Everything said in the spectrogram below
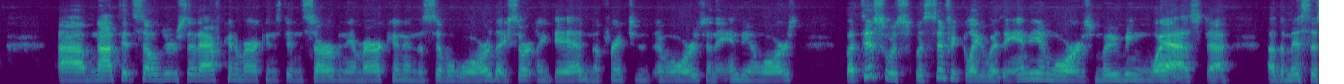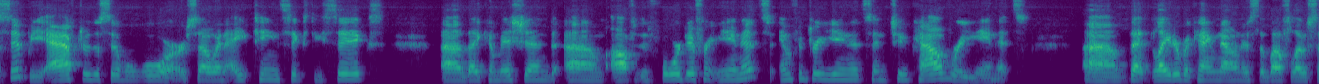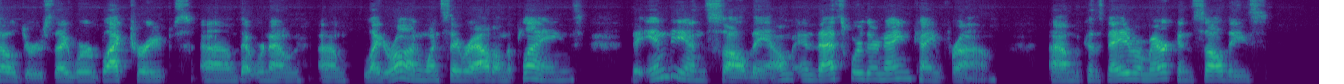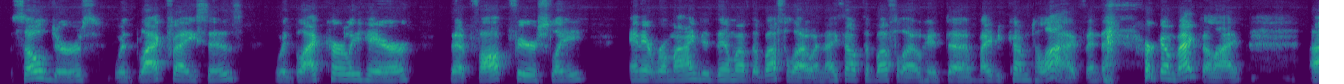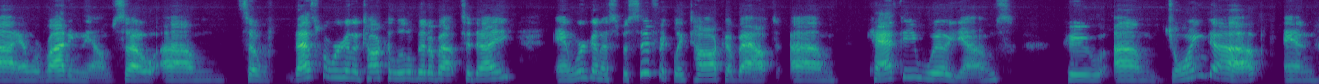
Um, not that soldiers that African Americans didn't serve in the American and the Civil War, they certainly did, and the French Wars and the Indian Wars. But this was specifically with the Indian Wars moving west uh, of the Mississippi after the Civil War. So in 1866, uh, they commissioned um, four different units, infantry units, and two cavalry units um, that later became known as the Buffalo Soldiers. They were black troops um, that were known um, later on once they were out on the plains. The Indians saw them, and that's where their name came from um, because Native Americans saw these soldiers with black faces, with black curly hair that fought fiercely. And it reminded them of the buffalo, and they thought the buffalo had uh, maybe come to life and or come back to life uh, and we're writing them. So, um, so that's what we're going to talk a little bit about today, and we're going to specifically talk about um, Cathay Williams, who um, joined up and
